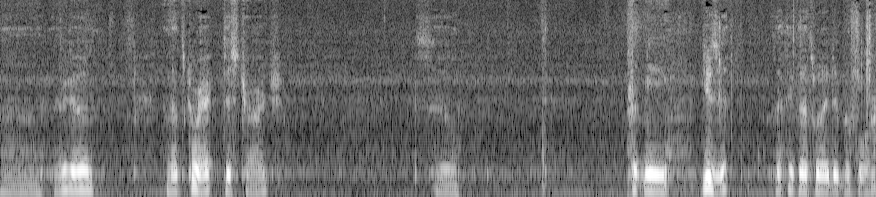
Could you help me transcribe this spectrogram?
Uh, there we go. That's correct, discharge. So let me use it, because I think that's what I did before.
